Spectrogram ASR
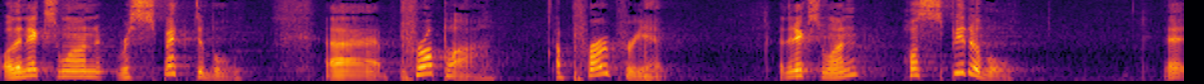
Or the next one, respectable, uh, proper, appropriate. The next one, hospitable. Uh,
